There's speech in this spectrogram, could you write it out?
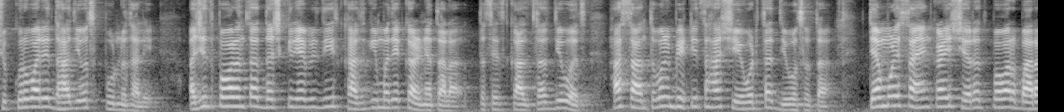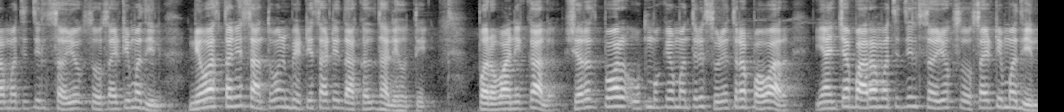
शुक्रवारी दहा दिवस पूर्ण झाले. अजित पवारांचा दशक्रियाविधी खाजगीमध्ये करण्यात आला. तसेच कालचा दिवस हा सांत्वन भेटीचा हा शेवटचा दिवस होता. त्यामुळे सायंकाळी शरद पवार बारामतीतील सहयोग सोसायटीमधील निवासस्थानी सांत्वन भेटीसाठी दाखल झाले होते. परवा निकाल. काल शरद पवार उपमुख्यमंत्री सुनित्रा पवार यांच्या बारामतीतील सहयोग सोसायटीमधील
